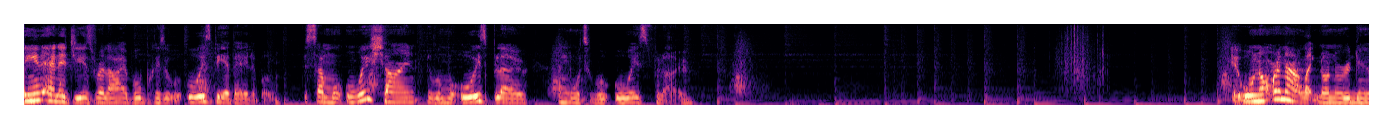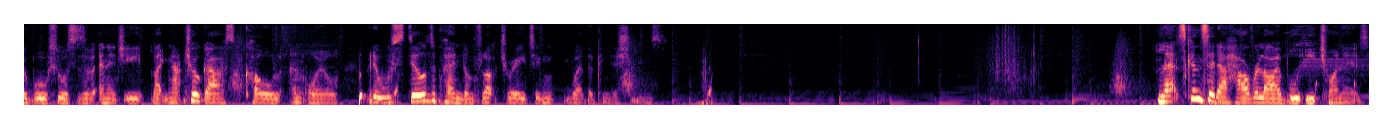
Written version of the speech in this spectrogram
Clean energy is reliable because it will always be available. The sun will always shine, the wind will always blow, and water will always flow. It will not run out like non renewable sources of energy like natural gas, coal, and oil, but it will still depend on fluctuating weather conditions. Let's consider how reliable each one is.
